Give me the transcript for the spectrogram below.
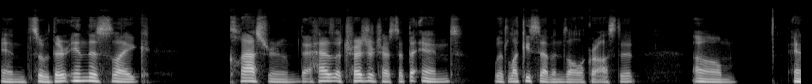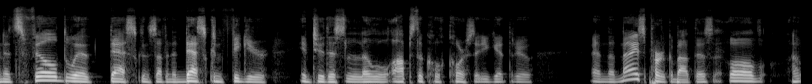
And so they're in this like classroom that has a treasure chest at the end with lucky sevens all across it. Um, and it's filled with desks and stuff, and the desks configure into this little obstacle course that you get through. And the nice perk about this, well, uh,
